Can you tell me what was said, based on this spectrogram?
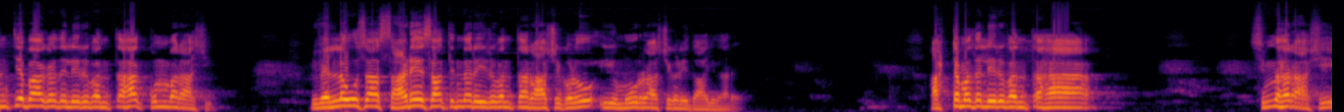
ಅಂತ್ಯಭಾಗದಲ್ಲಿರುವಂತಹ ಕುಂಭರಾಶಿ ಇವೆಲ್ಲವೂ ಸಹ ಸಾಡೆ ಸಾತಿಂದ ಇರುವಂಥ ರಾಶಿಗಳು ಈ ಮೂರು ರಾಶಿಗಳಿದಾಗಿದ್ದಾರೆ ಅಷ್ಟಮದಲ್ಲಿರುವಂತಹ ಸಿಂಹರಾಶಿ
